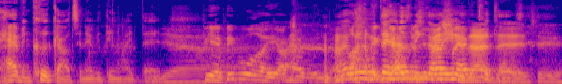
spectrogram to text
having cookouts and everything like that. Yeah. yeah, people like are having. Like, what the hell is niggas out Especially here having that cookouts? day too.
